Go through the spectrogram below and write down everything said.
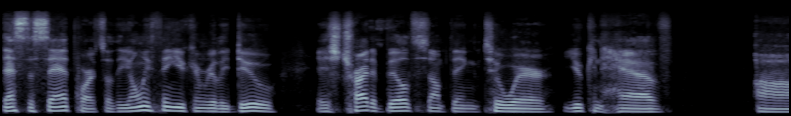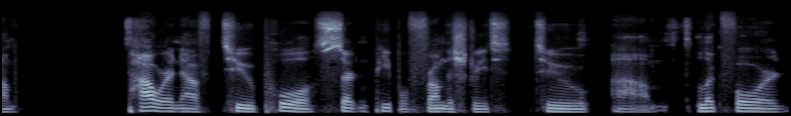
that's the sad part. So the only thing you can really do is try to build something to where you can have um, power enough to pull certain people from the streets to um, look forward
